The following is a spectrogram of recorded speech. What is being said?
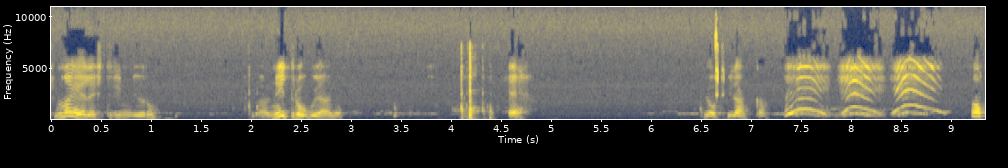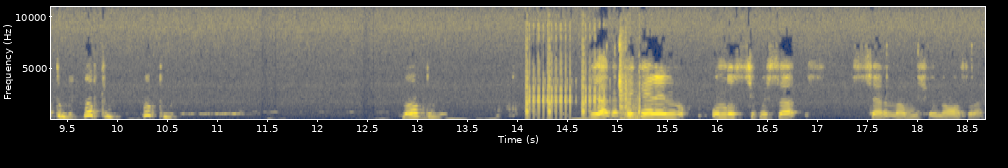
şuna yerleştireyim diyorum ya nitro bu yani eh yok bir dakika ne yaptım ben ne yaptım ne yaptım ben? ne yaptım ben? Bir dakika tekerlerin ondası çıkmışsa sıçarım ben ağzına.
